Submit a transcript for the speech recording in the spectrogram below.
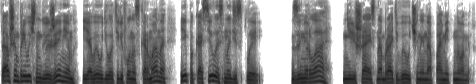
Ставшим привычным движением я выудила телефон из кармана и покосилась на дисплей. Замерла, не решаясь набрать выученный на память номер.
